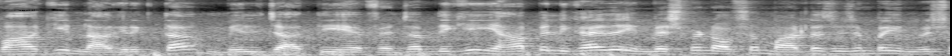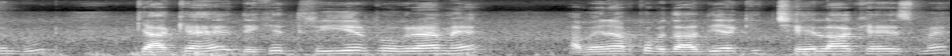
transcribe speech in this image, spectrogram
वहाँ की नागरिकता मिल जाती है फ्रेंड्स अब देखिए, यहाँ पे लिखा है investment option Malta citizen by investment route क्या क्या है? देखिए थ्री ईयर प्रोग्राम है। अब मैंने आपको बता दिया कि छः लाख है इसमें।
